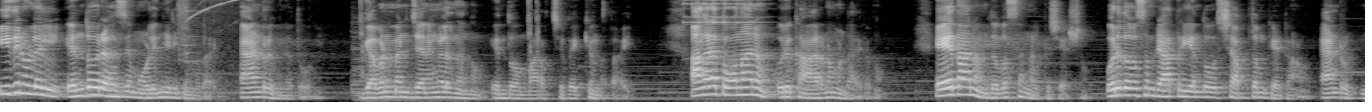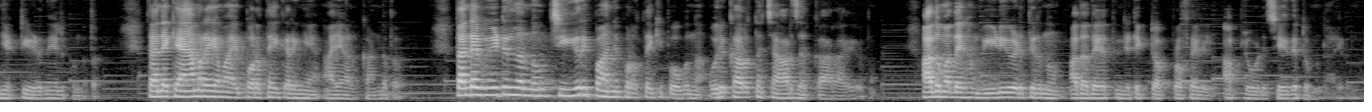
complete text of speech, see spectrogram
ഇതിനുള്ളിൽ എന്തോ രഹസ്യം ഒളിഞ്ഞിരിക്കുന്നതായി ആൻഡ്രൂവിന് തോന്നി. ഗവൺമെന്റ് ജനങ്ങളിൽ നിന്നും എന്തോ മറച്ചു വെക്കുന്നതായി. അങ്ങനെ തോന്നാനും ഒരു കാരണമുണ്ടായിരുന്നു. ഏതാനും ദിവസങ്ങൾക്ക് ശേഷം ഒരു ദിവസം രാത്രി എന്തോ ശബ്ദം കേട്ടാണ് ആൻഡ്രൂ ഞെട്ടി എഴുന്നേൽക്കുന്നത്. തന്റെ ക്യാമറയുമായി പുറത്തേക്കിറങ്ങിയ അയാൾ കണ്ടത്. തന്റെ വീട്ടിൽ നിന്നും ചീറിപ്പാഞ്ഞ് പുറത്തേക്ക് പോകുന്ന ഒരു കറുത്ത ചാർജർ കാറായിരുന്നു. അതും അദ്ദേഹം വീഡിയോ എടുത്തിരുന്നു അത് അദ്ദേഹത്തിന്റെ ടിക്ടോക്ക് പ്രൊഫൈലിൽ അപ്ലോഡ് ചെയ്തിട്ടുമുണ്ടായിരുന്നു.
